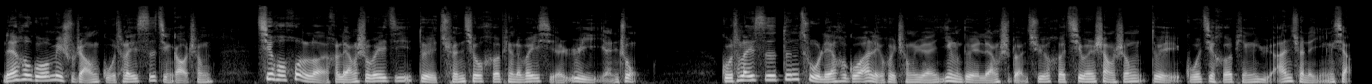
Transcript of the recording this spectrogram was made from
联合国秘书长古特雷斯警告称，气候混乱和粮食危机对全球和平的威胁日益严重。古特雷斯敦促联合国安理会成员应对粮食短缺和气温上升对国际和平与安全的影响。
